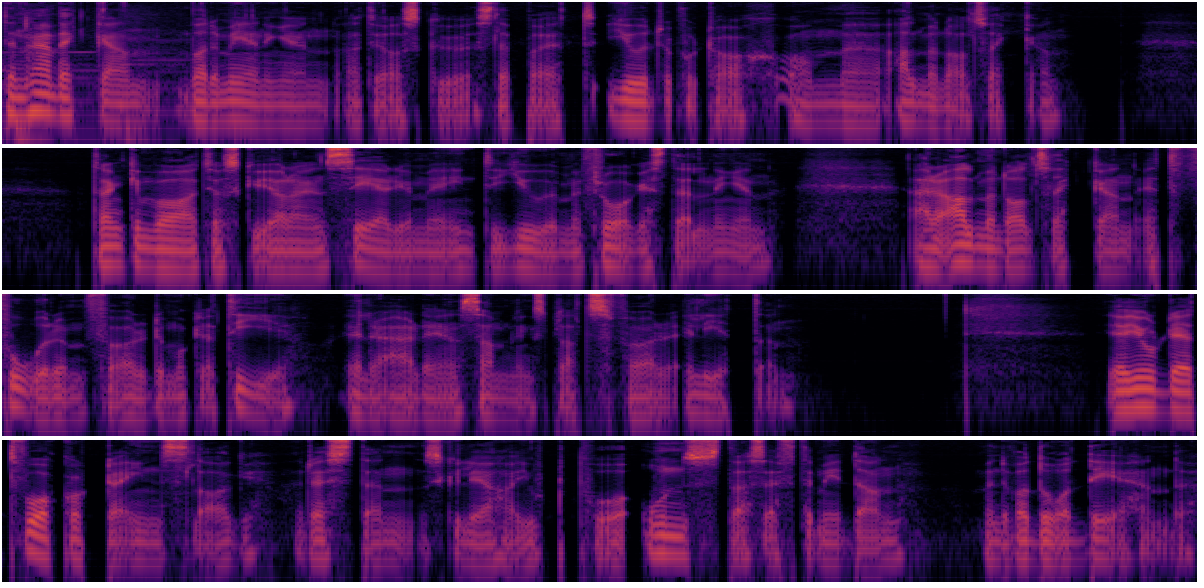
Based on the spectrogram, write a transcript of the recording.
Den här veckan var det meningen att jag skulle släppa ett ljudreportage om eh, Almedalsveckan. Tanken var att jag skulle göra en serie med intervjuer med frågeställningen Är Almedalsveckan ett forum för demokrati eller är det en samlingsplats för eliten? Jag gjorde två korta inslag. Resten skulle jag ha gjort på onsdags eftermiddagen, men det var då det hände.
